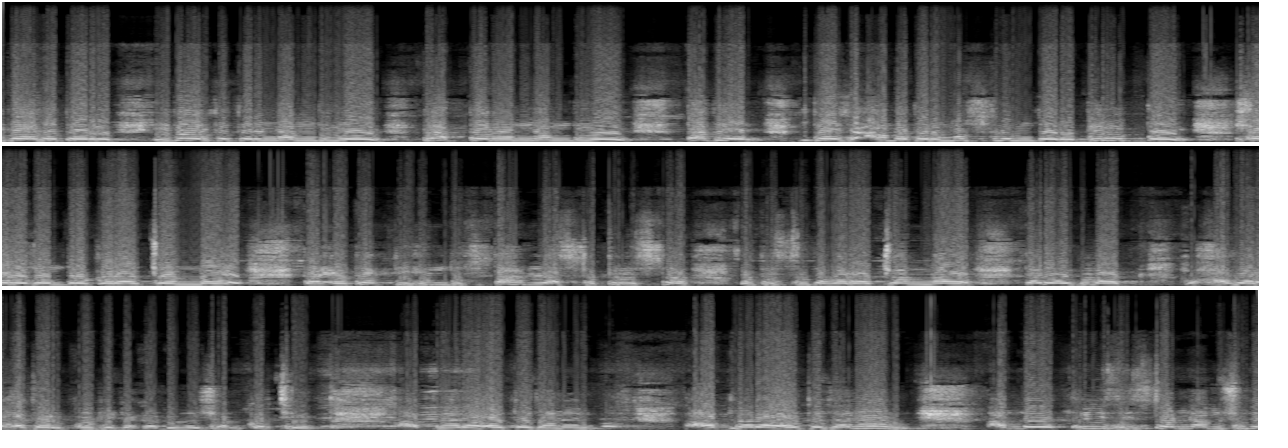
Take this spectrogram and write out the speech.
ইবাদতের ইবাদতের নাম দিয়ে প্রার্থনার নাম দিয়ে তাদের দেশ আমাদের মুসলিমদের বিরুদ্ধে ষড়যন্ত্র করার জন্য এটা একটি হিন্দুস্তান রাষ্ট্র প্রতিষ্ঠিত করার জন্য তারা এগুলো হাজার হাজার কোটি টাকা ডোনেশন করছে। আপনারা হয়তো জানেন আপনারা হয়তো জানেন আমরা থ্রি সিস্টার নাম শুনেছেন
